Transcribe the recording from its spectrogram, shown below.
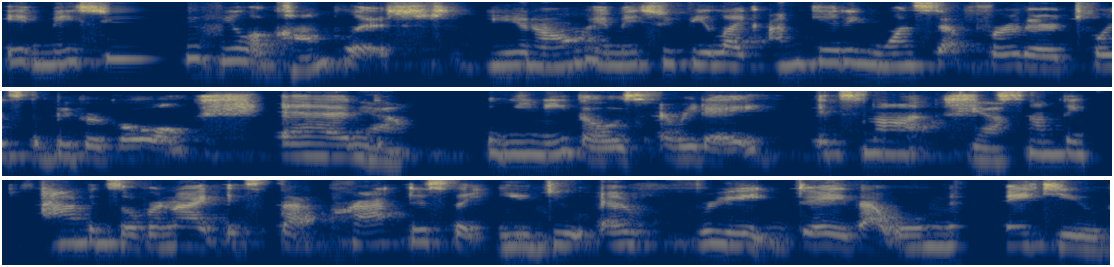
it makes you feel accomplished. You know, it makes you feel like I'm getting one step further towards the bigger goal. And yeah. we need those every day. It's not yeah. something happens overnight. It's that practice that you do every day that will make you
